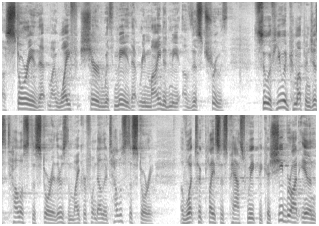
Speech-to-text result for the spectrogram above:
a story that my wife shared with me that reminded me of this truth Sue, if you would come up and just tell us the story. There's the microphone down there. Tell us the story of what took place this past week because she brought in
